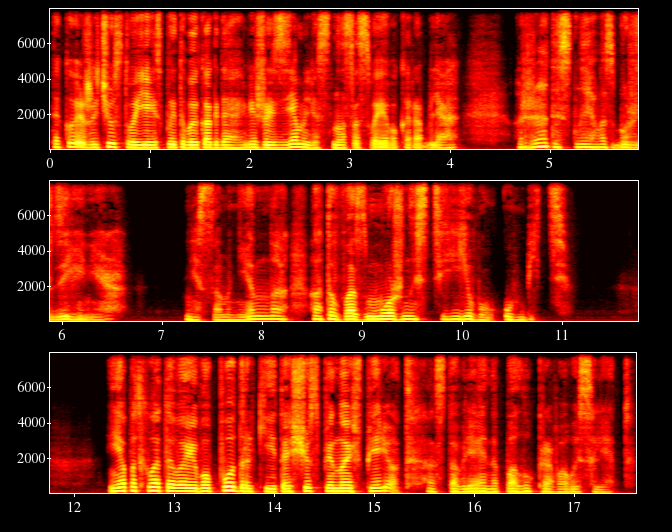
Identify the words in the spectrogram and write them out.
Такое же чувство я испытываю, когда вижу землю с носа своего корабля. Радостное возбуждение. Несомненно, от возможности его убить. Я подхватываю его под руки и тащу спиной вперед, оставляя на полу кровавый след.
